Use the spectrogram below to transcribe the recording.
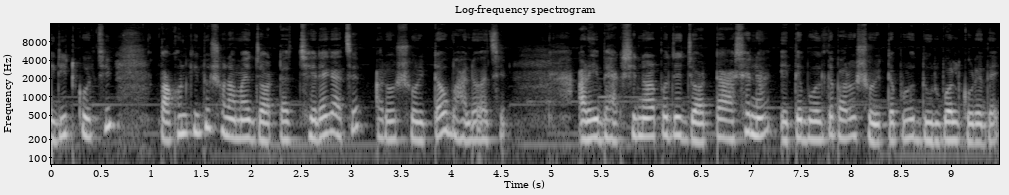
এডিট করছি, তখন কিন্তু সোনামায়ের জ্বরটা ছেড়ে গেছে আর ওর শরীরটাও ভালো আছে। আর এই ভ্যাকসিন নেওয়ার পর যে জ্বরটা আসে না, এতে বলতে পারো শরীরটা পুরো দুর্বল করে দেয়।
